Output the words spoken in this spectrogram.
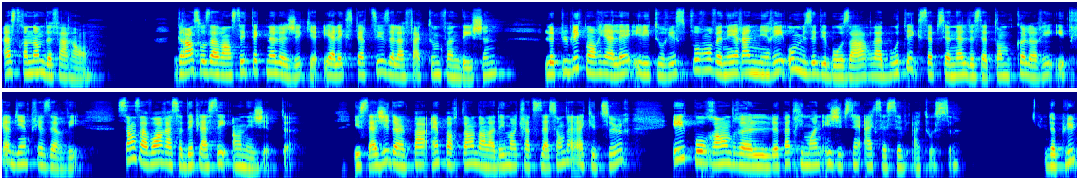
astronome de Pharaon. Grâce aux avancées technologiques et à l'expertise de la Factum Foundation, le public montréalais et les touristes pourront venir admirer au Musée des beaux-arts la beauté exceptionnelle de cette tombe colorée et très bien préservée, sans avoir à se déplacer en Égypte. Il s'agit d'un pas important dans la démocratisation de la culture et pour rendre le patrimoine égyptien accessible à tous. De plus,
